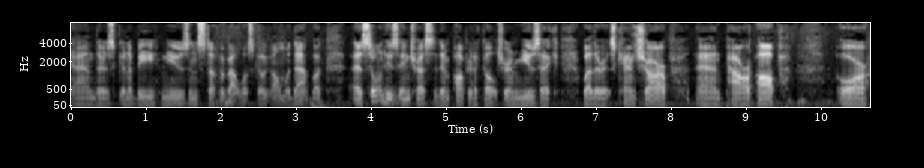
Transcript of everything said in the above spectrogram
and there's going to be news and stuff about what's going on with that book. As someone who's interested in popular culture and music, whether it's Ken Sharp and Power Pop, or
